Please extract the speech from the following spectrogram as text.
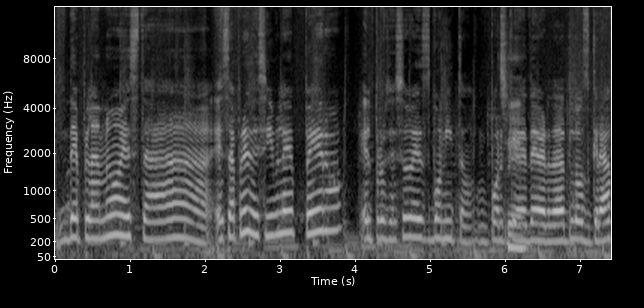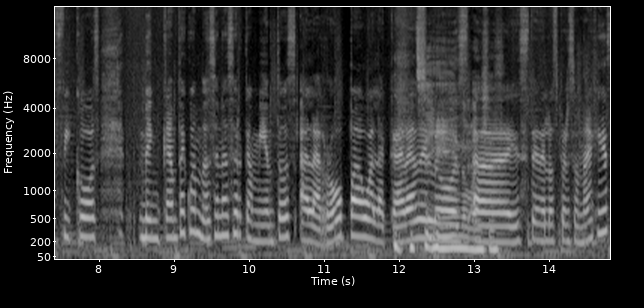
de plano está está predecible, pero el proceso es bonito porque Sí. de verdad los gráficos me encanta cuando hacen acercamientos a la ropa o a la cara de Sí, los no ah, este de los personajes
